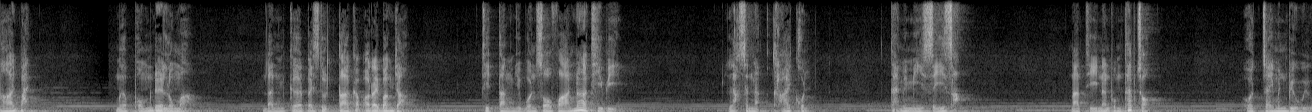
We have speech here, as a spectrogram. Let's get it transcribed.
หายไป เมื่อผมเดินลงมา ดันเกิดไปสะดุดตากับอะไรบางอย่าง ที่ตั้งอยู่บนโซฟาหน้าทีวี ลักษณะคล้ายคน แต่ไม่มีศีรษะ นาทีนั้นผมแทบช็อกหัวใจมันวิววิว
